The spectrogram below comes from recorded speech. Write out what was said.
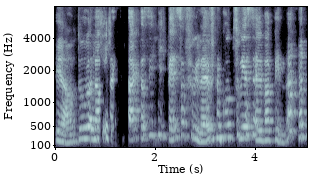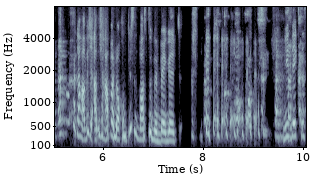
Ja, und du erlaubst ich, gesagt, dass ich mich besser fühle, gut zu mir selber bin. da habe ich, aber ich habe noch ein bisschen was zu bemängelt. nächstes,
